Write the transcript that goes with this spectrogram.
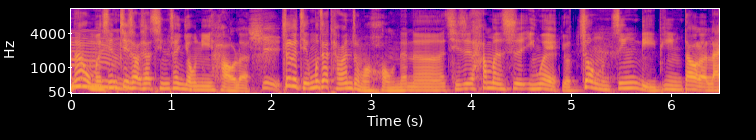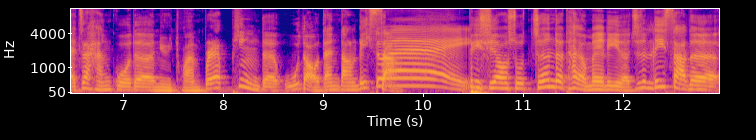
那我们先介绍一下《青春有你》好了。是这个节目在台湾怎么红的呢？其实他们是因为有重金礼聘到了来自韩国的女团 Blackpink 的舞蹈担当 Lisa。对，必须要说，真的太有魅力了。就是 Lisa 的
